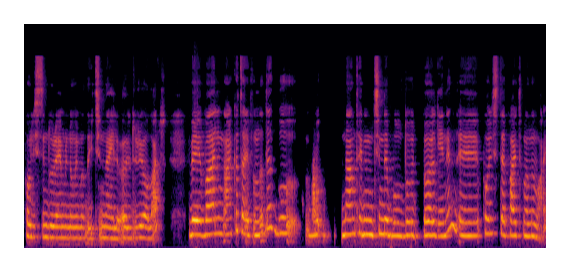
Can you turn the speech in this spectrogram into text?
polisin dur emrine uymadığı için Nail'i öldürüyorlar. Ve valinin arka tarafında da bu, bu Nanterre'in içinde bulduğu bölgenin e, polis departmanı var.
